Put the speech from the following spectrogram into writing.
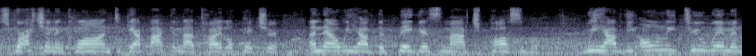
scratching and clawing to get back in that title picture. And now we have the biggest match possible. We have the only two women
